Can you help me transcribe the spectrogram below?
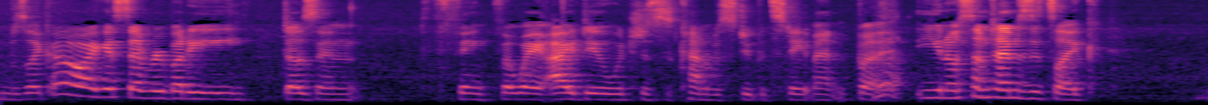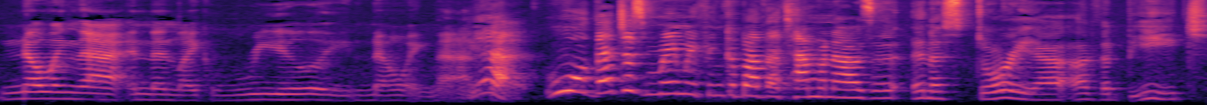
was like, oh, I guess everybody doesn't think the way I do, which is kind of a stupid statement. But Yeah. you know, sometimes it's like knowing that and then like really knowing that. Yeah. that- Well, that just made me think about that time when I was uh, in Astoria on the beach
